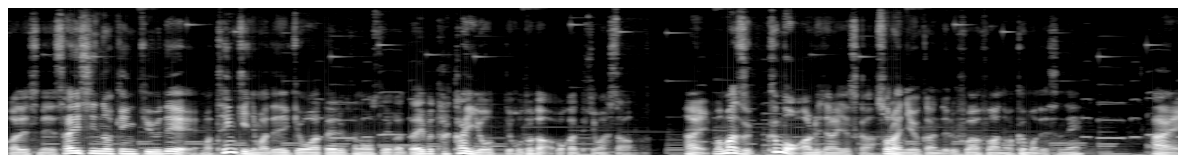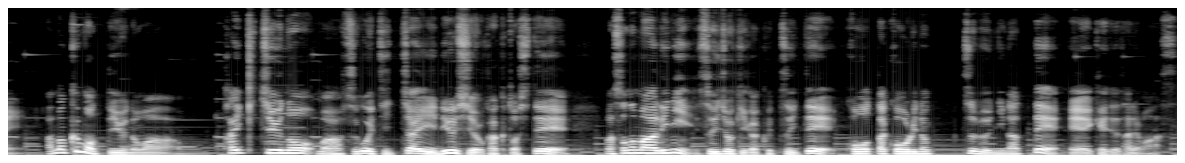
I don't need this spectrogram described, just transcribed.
がですね、最新の研究で、まあ、天気にまで影響を与える可能性がだいぶ高いよってことが分かってきました。はい。まあ、まず、雲あるじゃないですか。空に浮かんでるふわふわの雲ですね。はい。あの雲っていうのは、大気中の、まあ、すごいちっちゃい粒子を核として、まあ、その周りに水蒸気がくっついて、凍った氷の粒になって、えー、形成されます。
